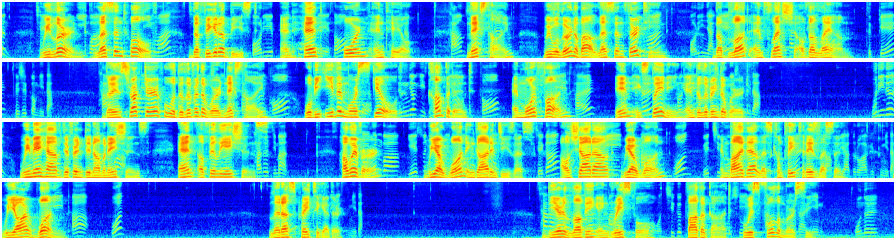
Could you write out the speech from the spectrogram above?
we learned Lesson 12, the figure of beast, and head, horn, and tail. Next time, we will learn about Lesson 13, the blood and flesh of the Lamb. The instructor who will deliver the word next time will be even more skilled, competent, and more fun in explaining and delivering the word. We may have different denominations and affiliations. However, we are one in God and Jesus. I'll shout out, We are one. And by that, let's complete today's lesson. We are one. Let us pray together. Dear loving and graceful Father God, who is full of mercy,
